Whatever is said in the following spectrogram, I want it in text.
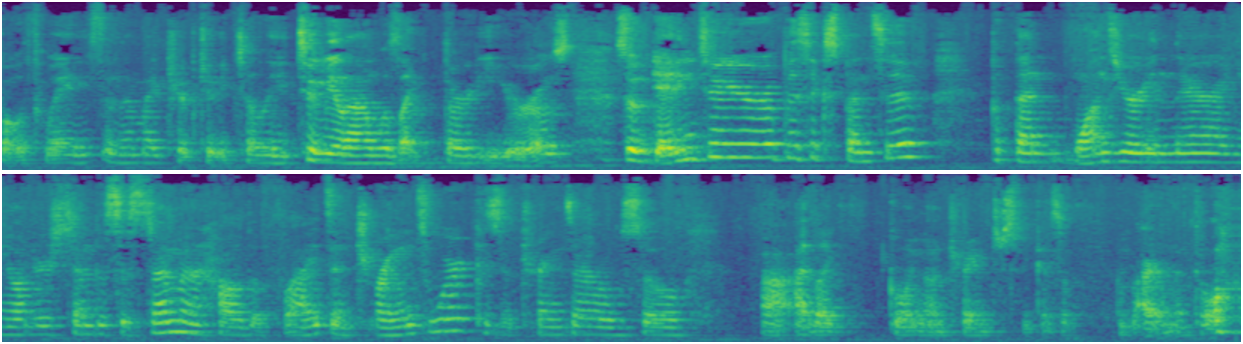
both ways, and then my trip to Italy to Milan was like thirty euros. So getting to Europe is expensive. But then once you're in there and you understand the system and how the flights and trains work, because the trains are also, uh, I like going on train just because of environmental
